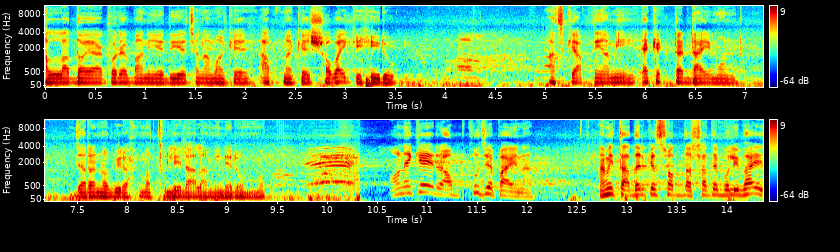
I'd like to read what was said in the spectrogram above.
আল্লাহ দয়া করে বানিয়ে দিয়েছেন আমাকে, আপনাকে সবাইকে হিরু। আজকে আপনি, আমি এক একটা ডায়মন্ড যারা নবী রহমতুল্লিল আলমিনের উম্মত। অনেকে রব খুঁজে পায় না। আমি তাদেরকে শ্রদ্ধার সাথে বলি, ভাই,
